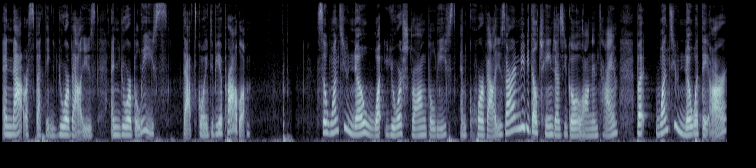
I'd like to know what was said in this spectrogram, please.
and not respecting your values and your beliefs, that's going to be a problem. So once you know what your strong beliefs and core values are, and maybe they'll change as you go along in time, but once you know what they are,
